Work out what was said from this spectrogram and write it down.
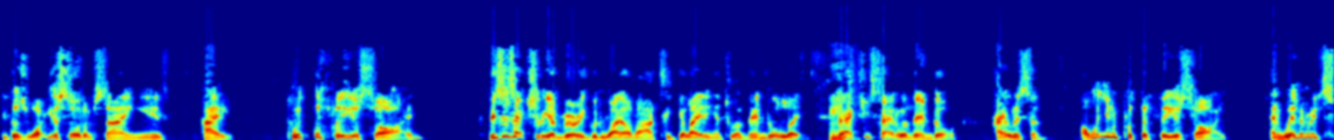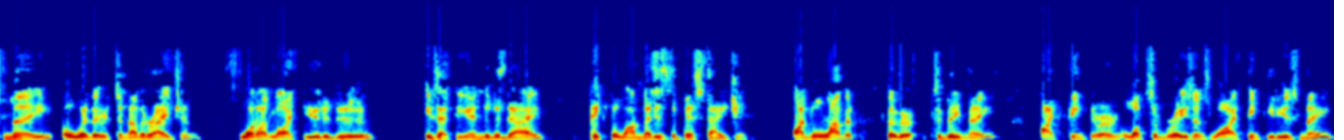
because what you're sort of saying is, hey, put the fee aside this is actually a very good way of articulating it to a vendor Lee. Mm. To actually say to a vendor, hey, listen, I want you to put the fee aside. And whether it's me or whether it's another agent, what I'd like you to do is at the end of the day, pick the one that is the best agent. I'd love it for to be me. I think there are lots of reasons why I think it is me,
